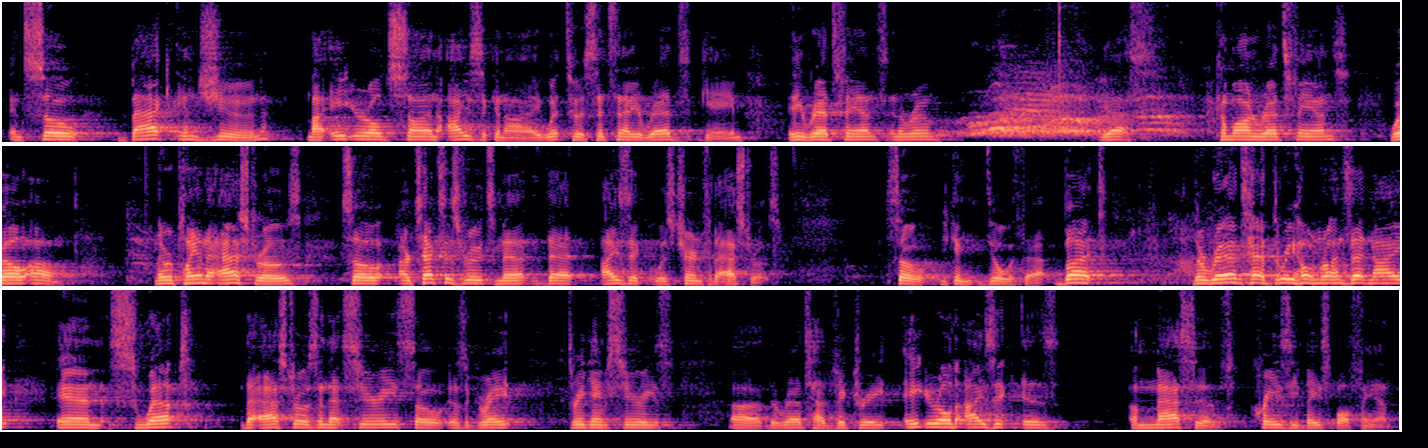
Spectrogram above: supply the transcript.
And so, back in June, my eight year old son Isaac and I went to a Cincinnati Reds game. Any Reds fans in the room? Yes. Come on, Reds fans. Well, um, they were playing the Astros, so our Texas roots meant that Isaac was cheering for the Astros. So you can deal with that. But the Reds had three home runs that night and swept the Astros in that series, so it was a great three game series. Uh, the Reds had victory. Eight year old Isaac is a massive, crazy baseball fan.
